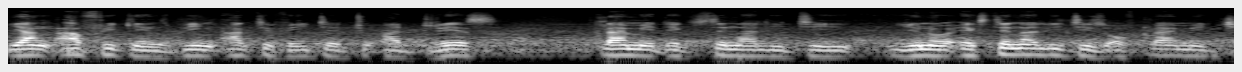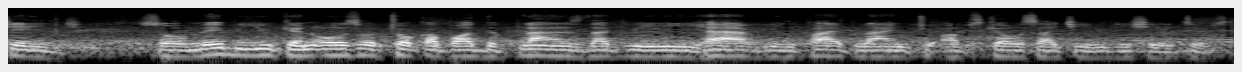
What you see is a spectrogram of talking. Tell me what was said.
young Africans being activated to address climate externality, you know, externalities of climate change. So maybe you can also talk about the plans that we have in pipeline to upscale such initiatives.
